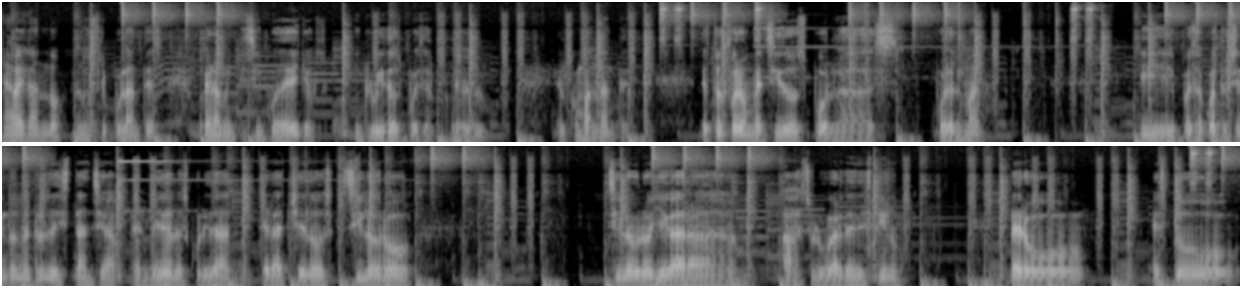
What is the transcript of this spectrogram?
navegando los tripulantes eran 25 de ellos, incluidos pues el, el, comandante. Estos fueron vencidos por, las, por el mar y pues a 400 metros de distancia en medio de la oscuridad el H2 sí logró sí logró llegar a, a su lugar de destino pero esto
